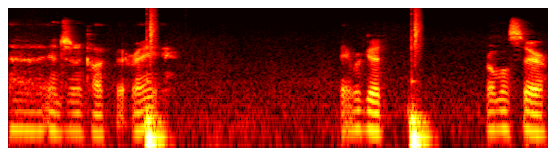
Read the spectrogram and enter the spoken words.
Uh, engine and cockpit, right? Okay, we're good. We're almost there.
